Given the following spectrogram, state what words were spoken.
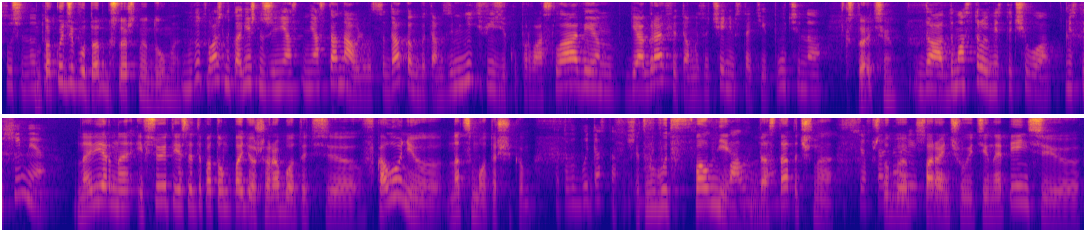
Слушай, ну, ну тут, такой депутат Государственной Думы. Ну тут важно, конечно же, не останавливаться, да, как бы там заменить физику православием, географию там изучением статей Путина. Кстати. Да, домострой вместо чего? Вместо химии? Наверное, и все это, если ты потом пойдешь работать э, в колонию надсмотрщиком, этого будет достаточно. Этого будет вполне, вполне. достаточно, чтобы лишнее. пораньше уйти на пенсию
